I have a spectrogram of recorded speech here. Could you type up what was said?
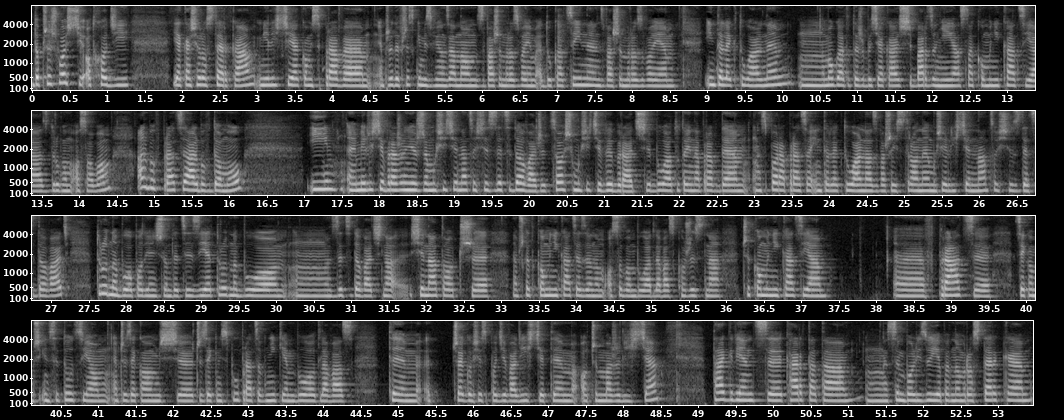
Do przeszłości odchodzi jakaś rozterka, mieliście jakąś sprawę przede wszystkim związaną z Waszym rozwojem edukacyjnym, z Waszym rozwojem intelektualnym. Mm, mogła to też być jakaś bardzo niejasna komunikacja z drugą osobą, albo w pracy, albo w domu i e, mieliście wrażenie, że musicie na coś się zdecydować, że coś musicie wybrać. Była tutaj naprawdę spora praca intelektualna z waszej strony, musieliście na coś się zdecydować. Trudno było podjąć tę decyzję, trudno było mm, zdecydować na, się na to, czy na przykład komunikacja z daną osobą była dla was korzystna, czy komunikacja e, w pracy z jakąś instytucją, czy z, jakąś, czy z jakimś współpracownikiem było dla was tym, czego się spodziewaliście, tym, o czym marzyliście. Tak więc y, karta ta mm, symbolizuje pewną rozterkę,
